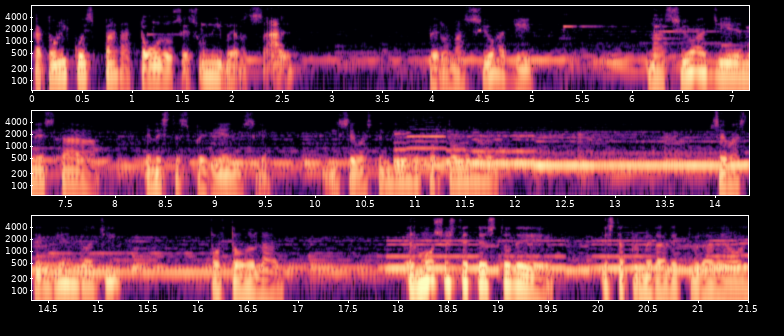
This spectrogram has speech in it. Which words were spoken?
Católico es para todos, es universal. Pero nació allí, nació allí en esta, en esta experiencia. y se va extendiendo por todo lado. Se va extendiendo allí por todo lado. Hermoso este texto de esta primera lectura de hoy.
